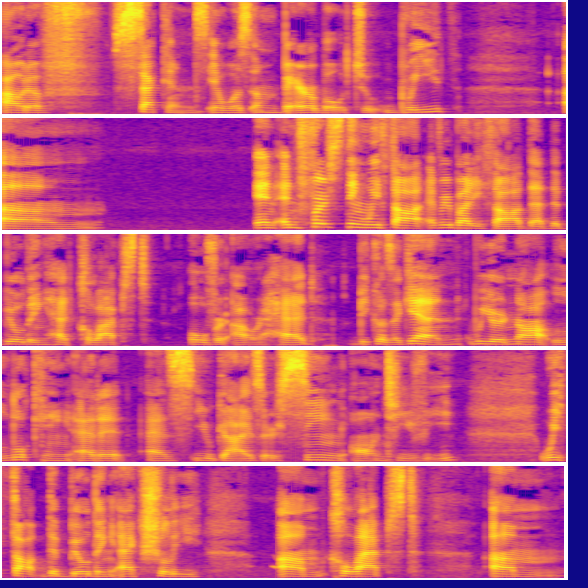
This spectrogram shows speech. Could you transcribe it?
out of seconds it was unbearable to breathe. Um, and and first thing we thought everybody thought that the building had collapsed over our head because again we are not looking at it as you guys are seeing on tv we thought the building actually um, collapsed. Um,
